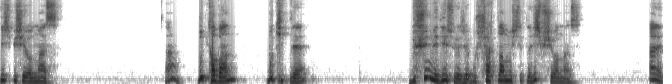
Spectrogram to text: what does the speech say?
Hiçbir şey olmaz. Tamam. Bu taban, bu kitle düşünmediği sürece bu şartlanmışlıkla hiçbir şey olmaz. Yani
